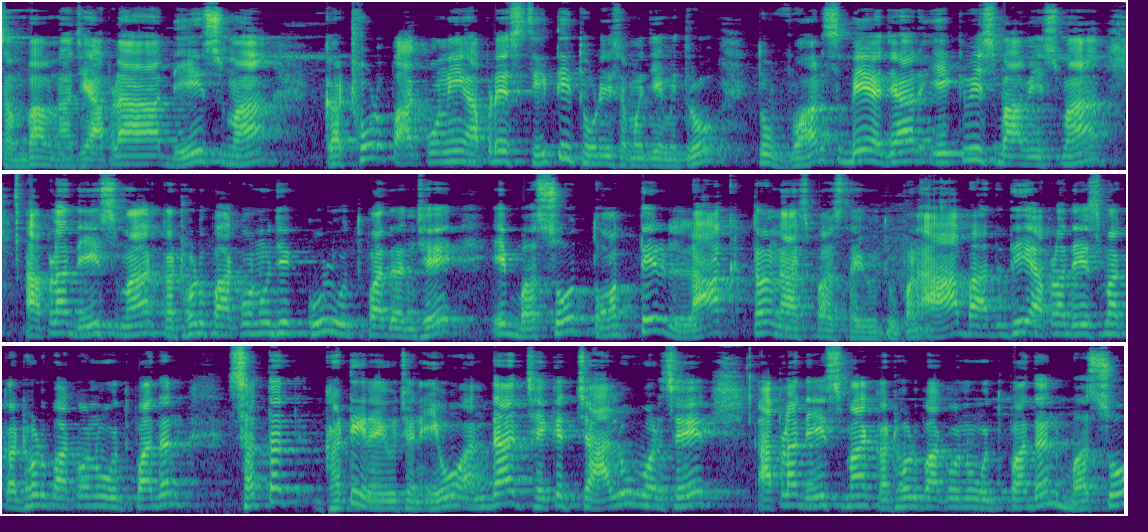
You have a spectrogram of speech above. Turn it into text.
સંભાવના છે. આપણા દેશમાં કઠોળ પાકોની આપણે સ્થિતિ થોડી સમજીએ મિત્રો. તો વર્ષ બે હજાર એકવીસ બાવીસમાં આપણા દેશમાં કઠોળ પાકોનું જે કુલ ઉત્પાદન છે એ બસો તોતેર લાખ ટન આસપાસ થયું હતું. પણ આ બાદથી આપણા દેશમાં કઠોળ પાકોનું ઉત્પાદન સતત ઘટી રહ્યું છે ને એવો અંદાજ છે કે ચાલુ વર્ષે આપણા દેશમાં કઠોળ પાકોનું ઉત્પાદન બસો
